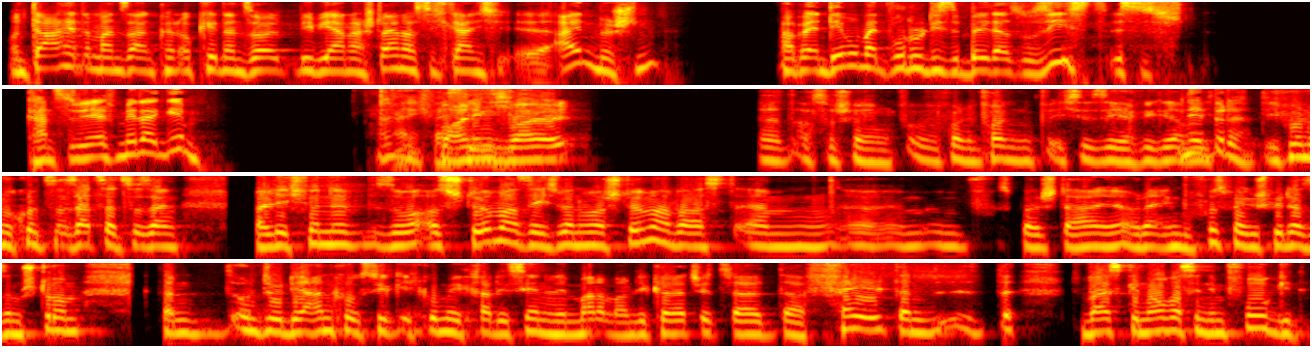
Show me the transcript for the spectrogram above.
Und da hätte man sagen können, okay, dann soll Bibiana Steinhaus sich gar nicht äh, einmischen. Aber in dem Moment, wo du diese Bilder so siehst, ist es, kannst du den Elfmeter geben. Nicht, vor Dingen, weil Äh, Achso, Entschuldigung, von, von, ich sehe ja, wie gesagt, Nee, bitte. Ich, ich will nur kurz einen Satz dazu sagen, weil ich finde, so aus Stürmersicht, wenn du mal Stürmer warst ähm, äh, im Fußballstadion oder irgendwo Fußball gespielt hast im Sturm, dann und du dir anguckst, ich gucke mir gerade die Szene in den Mann an, wie Karacic da, da fällt, dann äh, du weißt genau, was in ihm vorgeht.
